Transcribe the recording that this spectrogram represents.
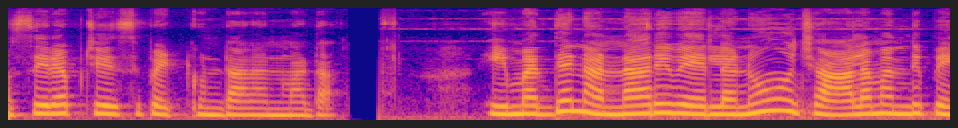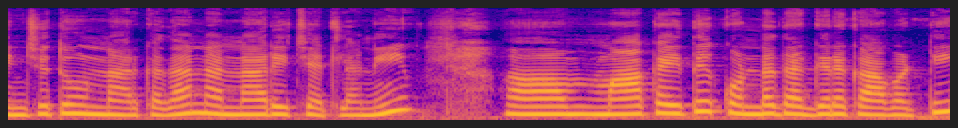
సిరప్ చేసి పెట్టుకుంటానమాట ఈ మధ్య నన్నారి వేర్లను చాలామంది పెంచుతూ ఉన్నారు కదా నన్నారి చెట్లని. మాకైతే కొండ దగ్గర కాబట్టి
